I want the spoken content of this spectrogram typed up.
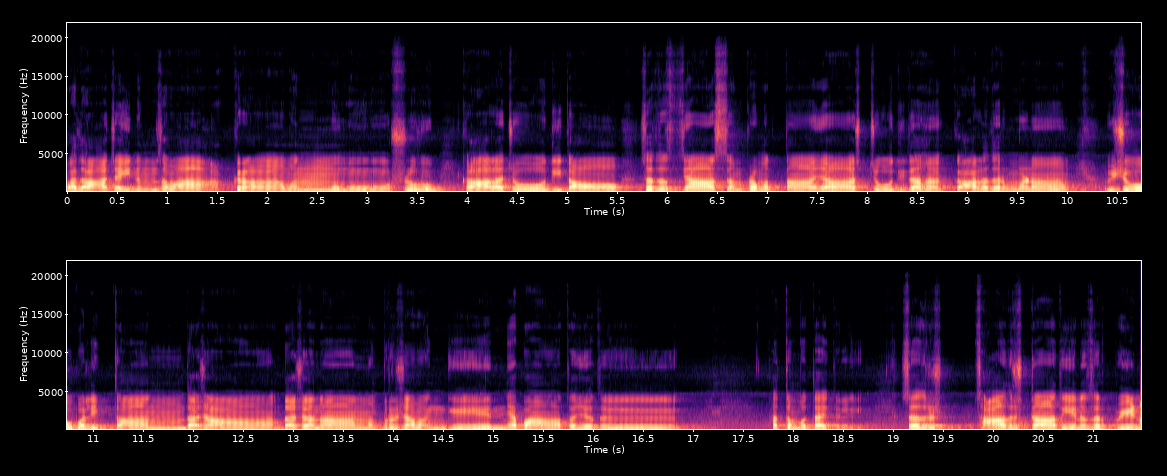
पदाचैनं समाक्रामन् मुमूषुः कालचोदिता। स तस्याः सम्प्रमत्तायाश्चोदितः कालधर्मणा। विशोपलिप्तान् दशा दशनान् भृशमङ्गेऽन्यपातयत्। ಹತ್ತೊಂಬತ್ತಾಯ್ತಲ್ಲಿಗೆ ಸ ದೃಶ್ ಸಾ ದೃಷ್ಟಾತೇನ ಸರ್ಪೇಣ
